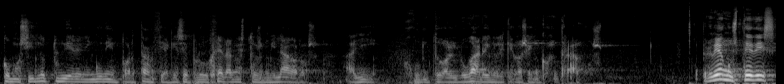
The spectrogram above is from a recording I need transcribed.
como si no tuviera ninguna importancia que se produjeran estos milagros allí, junto al lugar en el que nos encontramos. Pero vean ustedes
